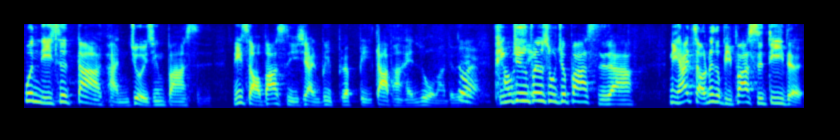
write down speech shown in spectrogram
问题是大盘就已经八十，你找八十以下，你不比比大盘还弱嘛，对不对？对，平均分数就八十啊，你还找那个比八十低的，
